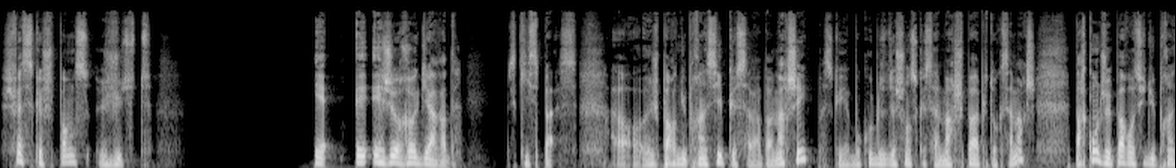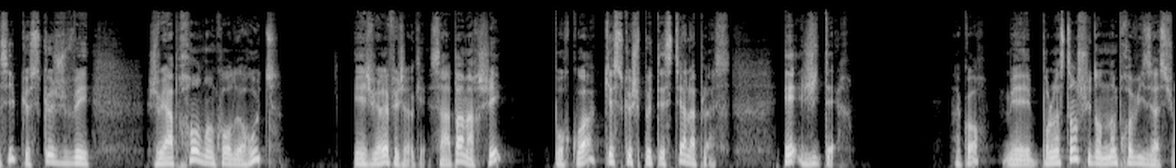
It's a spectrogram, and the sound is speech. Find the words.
Je fais ce que je pense juste. Et, et, je regarde ce qui se passe. Alors, je pars du principe que ça va pas marcher, parce qu'il y a beaucoup plus de chances que ça marche pas plutôt que ça marche. Par contre, je pars aussi du principe que ce que je vais, je vais apprendre en cours de route, et je vais réfléchir, ok, ça va pas marché, pourquoi Qu'est-ce que je peux tester à la place? Et j'y terre. D'accord? Mais pour l'instant, je suis dans l'improvisation.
